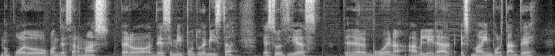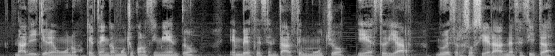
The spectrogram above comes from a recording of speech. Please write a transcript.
no puedo contestar más. Pero desde mi punto de vista, estos días tener buena habilidad es más importante. Nadie quiere uno que tenga mucho conocimiento en vez de sentarse mucho y estudiar nuestra sociedad necesita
